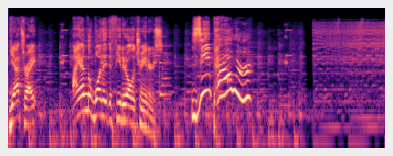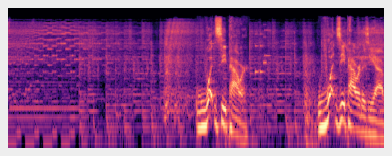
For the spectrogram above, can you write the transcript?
Yeah, that's right. I am the one that defeated all the trainers. Z-Power! What Z-Power? What Z-Power does he have?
